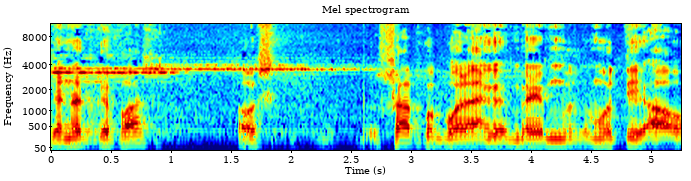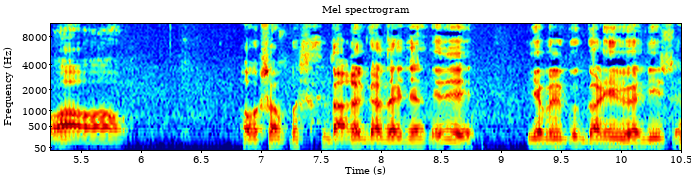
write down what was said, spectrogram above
جنت کے پاس اور سب کو بلائیں گے، میرے موتی آؤ آؤ آؤ، اور سب کو داخل کر دے جائیں جی یہ بالکل گڑی ہوئی حدیث ہے۔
